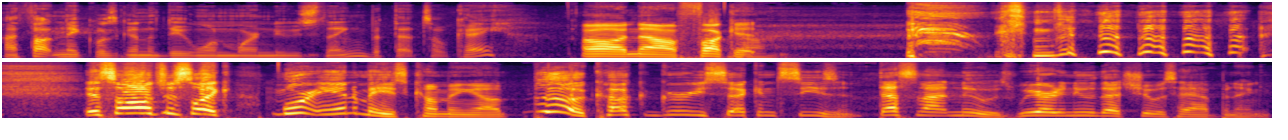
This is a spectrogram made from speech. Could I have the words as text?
I thought Nick was gonna do one more news thing, but that's okay. Oh no, fuck it. It's all just like more animes coming out. Ugh, Kakegurui second season. That's not news. We already knew that shit was happening.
